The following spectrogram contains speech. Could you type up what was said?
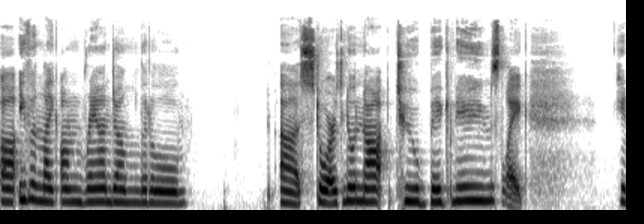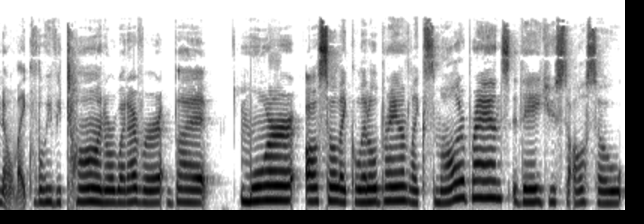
Uh, even like on random little uh, stores, you know, not too big names like, you know, like Louis Vuitton or whatever, but more also like little brands, like smaller brands, they used to also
